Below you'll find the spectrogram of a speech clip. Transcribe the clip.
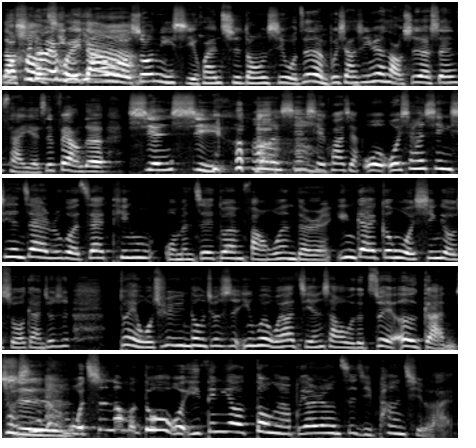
老师刚才回答我说你喜欢吃东西，我真的很不相信，因为老师的身材也是非常的纤细。嗯，谢谢夸奖。我我相信现在如果在听我们这段访问的人，应该跟我心有所感，就是对我去运动，就是因为我要减少我的罪恶感，就是 我吃那么多，我一定要动啊，不要让自己胖起来。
